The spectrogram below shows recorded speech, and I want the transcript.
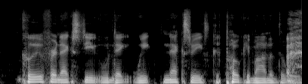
Clue for next week. Next week's Pokemon of the week.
